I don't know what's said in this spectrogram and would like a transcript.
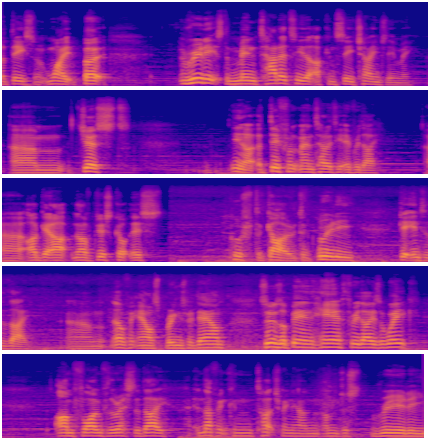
a, decent weight, but really it's the mentality that I can see changing in me. Um, just, you know, a different mentality every day. Uh, I get up and I've just got this push to go to really get into the day. Um, nothing else brings me down. As soon as I've been here three days a week, I'm fine for the rest of the day. And nothing can touch me now. And I'm just really,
